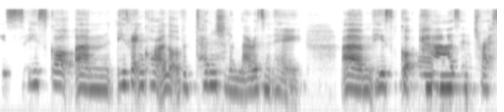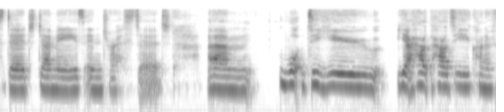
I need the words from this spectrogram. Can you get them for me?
he's he's got um he's getting quite a lot of attention in there, isn't he? Um he's got Kaz interested, Demi's interested. Um what do you yeah how how do you kind of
